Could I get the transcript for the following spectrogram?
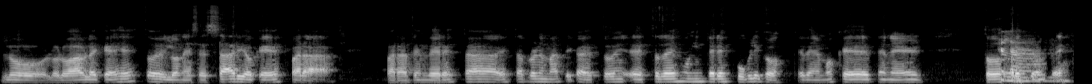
lo, lo loable que es esto y lo necesario que es para, para atender esta, esta problemática. Esto, esto es un interés público que tenemos que tener todos presentes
